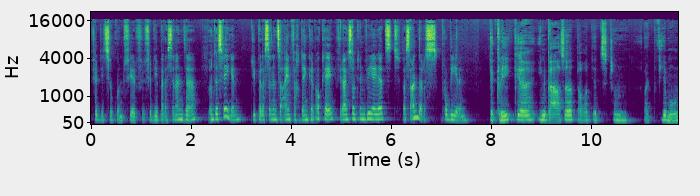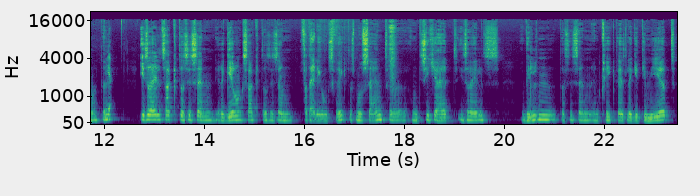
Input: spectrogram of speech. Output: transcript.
für die Zukunft, für, für, für die Palästinenser. Und deswegen die Palästinenser einfach denken, okay, vielleicht sollten wir jetzt was anderes probieren. Der Krieg äh, in Gaza dauert jetzt schon bald vier Monate. Ja. Israel sagt, das ist ein, die Regierung sagt, das ist ein Verteidigungskrieg, das muss sein, um die Sicherheit Israels willen. Das ist ein, ein Krieg, der ist legitimiert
